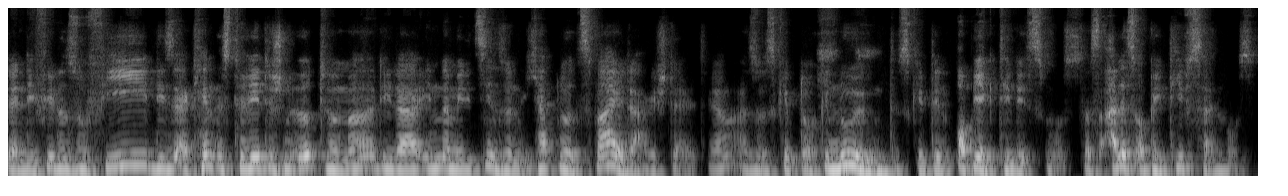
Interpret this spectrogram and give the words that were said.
Denn die Philosophie, diese erkenntnistheoretischen Irrtümer, die da in der Medizin sind, ich habe nur zwei dargestellt. Ja? Also es gibt doch genügend. Es gibt den Objektivismus, dass alles objektiv sein muss.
